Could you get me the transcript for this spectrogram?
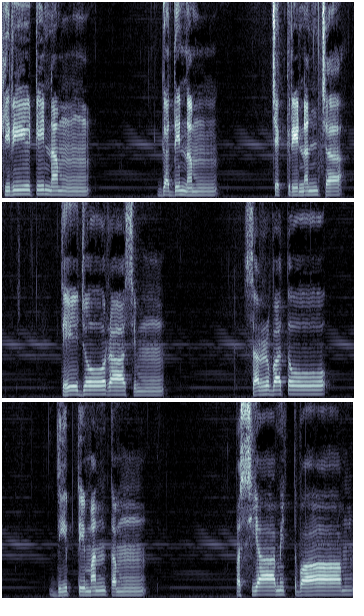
किरीटिनं गदिनं चक्रिणं च तेजोराशिं सर्वतो दीप्तिमन्तं पश्यामि त्वां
